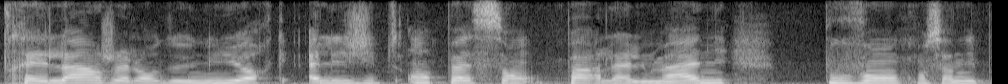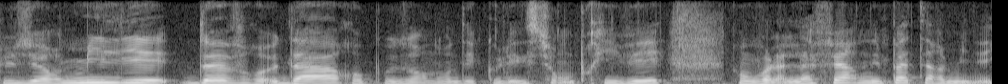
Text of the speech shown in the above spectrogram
très large allant de New York à l'Égypte en passant par l'Allemagne pouvant concerner plusieurs milliers d'œuvres d'art reposant dans des collections privées. Donc voilà, l'affaire n'est pas terminée.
